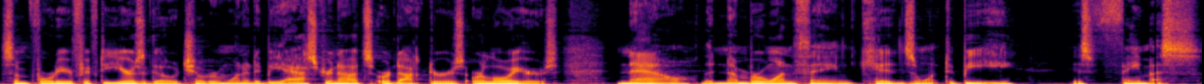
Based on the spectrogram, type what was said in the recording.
Some 40 or 50 years ago, children wanted to be astronauts or doctors or lawyers. Now, the number one thing kids want to be is famous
